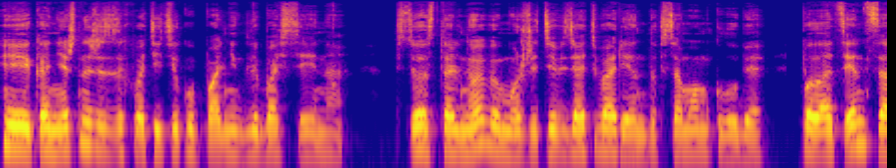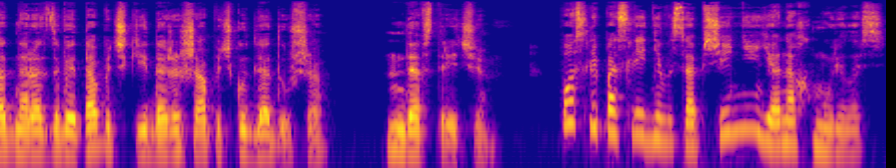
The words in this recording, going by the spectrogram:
И, конечно же, захватите купальник для бассейна. Все остальное вы можете взять в аренду в самом клубе. Полотенце, одноразовые тапочки и даже шапочку для душа. До встречи. После последнего сообщения я нахмурилась,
